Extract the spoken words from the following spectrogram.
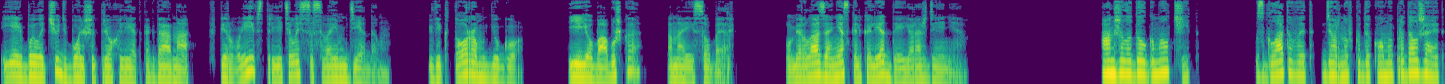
Ей было чуть больше трех лет, когда она впервые встретилась со своим дедом, Виктором Гюго. Ее бабушка, она Собер, умерла за несколько лет до ее рождения. Анжела долго молчит сглатывает, дернув кадыком, и продолжает.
